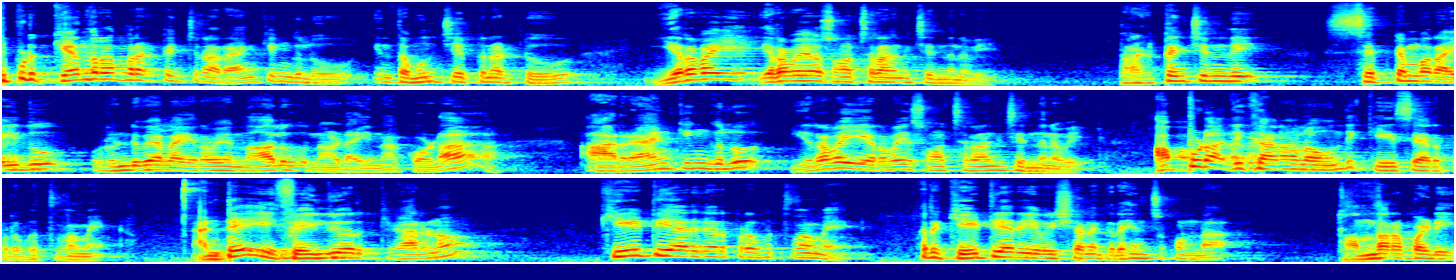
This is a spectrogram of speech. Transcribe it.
ఇప్పుడు కేంద్రం ప్రకటించిన ర్యాంకింగ్లు ఇంతకుముందు చెప్పినట్టు ఇరవై ఇరవయో సంవత్సరానికి చెందినవి. ప్రకటించింది సెప్టెంబర్ ఐదు రెండు వేల ఇరవై నాలుగు నాడు అయినా కూడా ఆ ర్యాంకింగ్లు ఇరవై ఇరవై సంవత్సరానికి చెందినవి. అప్పుడు అధికారంలో ఉంది కేసీఆర్ ప్రభుత్వమే. అంటే ఈ ఫెయిల్యూర్కి కారణం కేటీఆర్ గారి ప్రభుత్వమే. మరి కేటీఆర్ ఈ విషయాన్ని గ్రహించకుండా తొందరపడి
